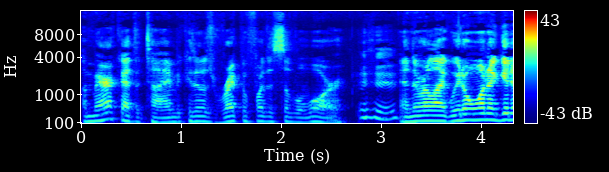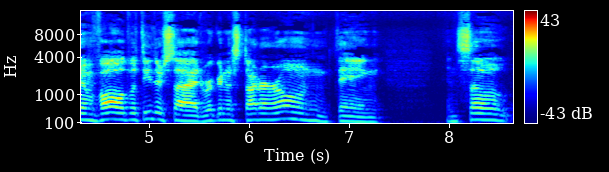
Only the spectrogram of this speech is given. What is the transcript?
America at the time because it was right before the Civil War. Mm-hmm. And they were like, we don't want to get involved with either side. We're going to start our own thing. And so,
